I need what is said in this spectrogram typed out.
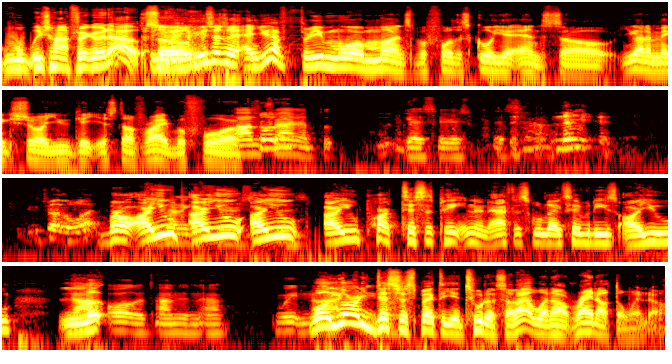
We we trying to figure it out. So So you, you and you have three more months before the school year ends, so you got to make sure you get your stuff right before. I'm So trying to pl- get serious with this. Let me. You trying to what? Bro, are you trying to are you are you this. are you participating in after school activities? Are you Not look? all the times in that. Wait, Well, you already actually, disrespected your tutor, so that went out right out the window.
